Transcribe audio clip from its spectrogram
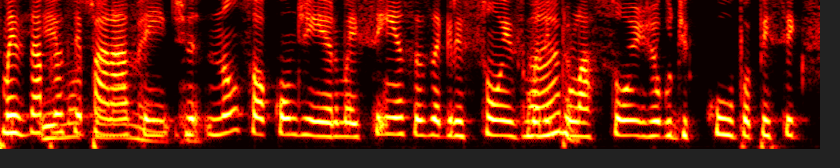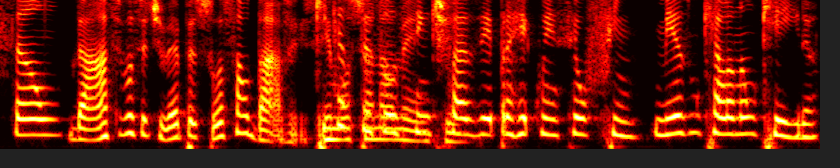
Mas dá pra separar sem, Emocionalmente. não só com dinheiro, mas sem essas agressões, Claro. manipulações, jogo de culpa, perseguição. Dá se você tiver pessoas saudáveis. O que, que as pessoas têm que fazer pra reconhecer o fim, mesmo que ela não queira?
